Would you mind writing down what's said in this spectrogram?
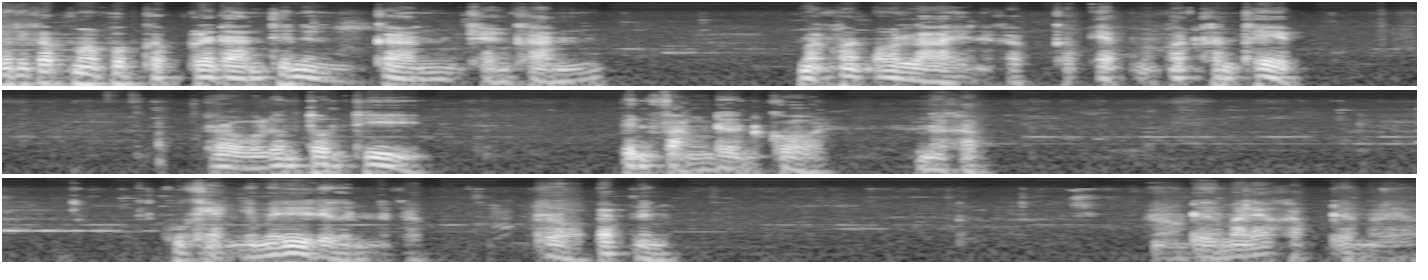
วัสดีครับมาพบกับกระดานที่หนึ่งการแข่งขันมักฮอตออนไลน์นะครับ กับแอปมักฮอตขั้นเทพ เราเริ่มต้นที่เป็นฝั่งเดินก่อนนะครับ คู่แข่งยังไม่ได้เดินนะครับ รอแป๊บหนึ่งเอาเดินมาแล้วครับ เดินมาแล้ว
